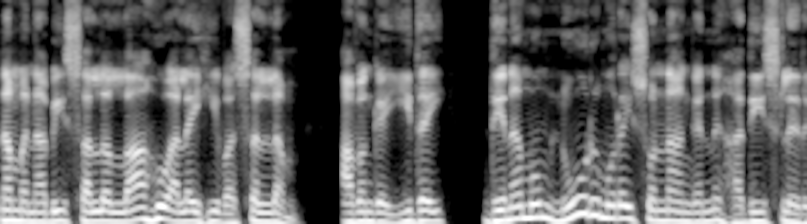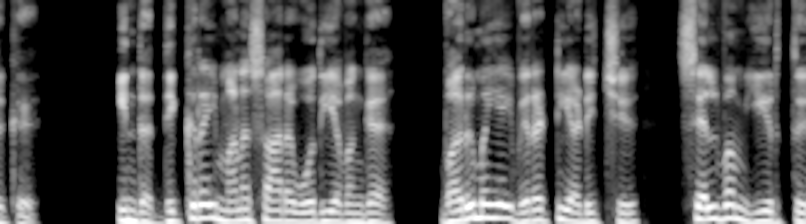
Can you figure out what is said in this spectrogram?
நம்ம நபி சல்லல்லாஹு அலைஹி வசல்லம் அவங்க இதை தினமும் நூறு முறை சொன்னாங்கன்னு ஹதீஸ்ல இருக்கு. இந்த திக்ரை மனசார ஓதியவங்க வறுமையை விரட்டி அடிச்சு செல்வம் ஈர்த்து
